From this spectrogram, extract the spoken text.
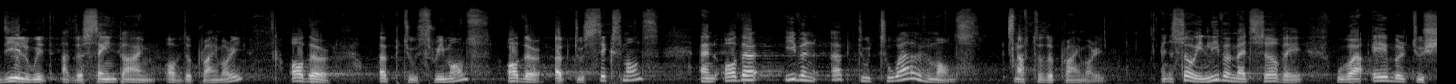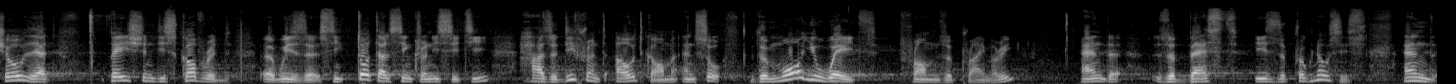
deal with at the same time of the primary, other up to three months, other up to six months, and other even up to 12 months after the primary. And so in LiverMet survey, we were able to show that patient discovered uh, with uh, total synchronicity has a different outcome. And so the more you wait from the primary, and uh, the best is the prognosis. And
